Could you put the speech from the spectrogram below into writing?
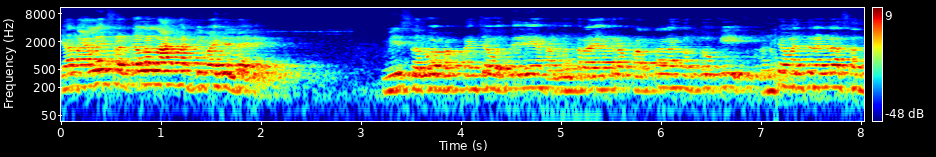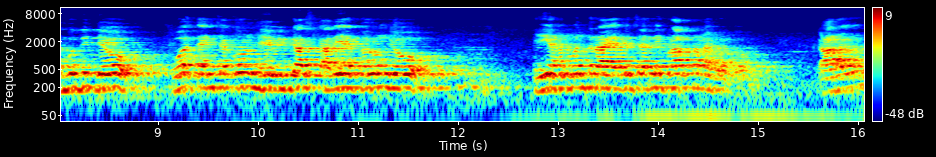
या नालायक सरकारला लाज वाटली पाहिजे डायरेक्ट मी सर्व भक्तांच्या वतीने हनुमंतरायाकडे प्रार्थना करतो की मुख्यमंत्र्यांना सद्बुद्धी देव व त्यांच्याकडून हे विकास कार्य करून घेऊ ही हनुमंतरायाच्या चरणी प्रार्थना करतो. कारण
